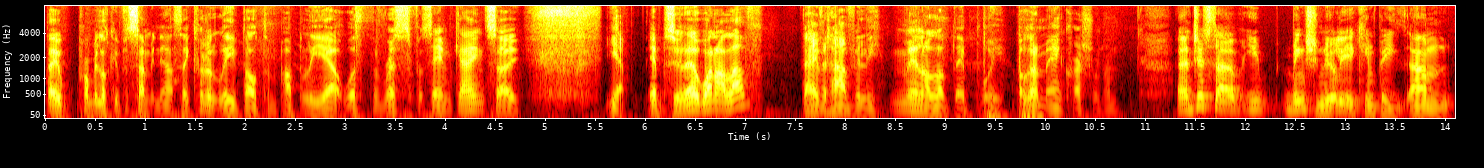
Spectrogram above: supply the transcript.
they're probably looking for something else. They couldn't leave Dalton Papali out with the risk for Sam Cane, so yeah, absolutely. One I love, David Havili. Man, I love that boy. I've got a man crush on him. And just uh, you mentioned earlier, Kempi, um,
